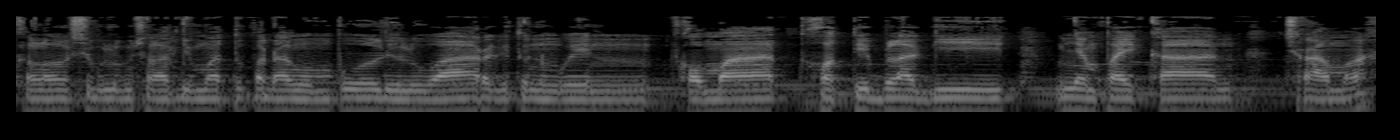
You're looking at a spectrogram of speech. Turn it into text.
kalau sebelum sholat jumat tuh pada ngumpul di luar gitu nungguin komat khotib lagi menyampaikan ceramah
